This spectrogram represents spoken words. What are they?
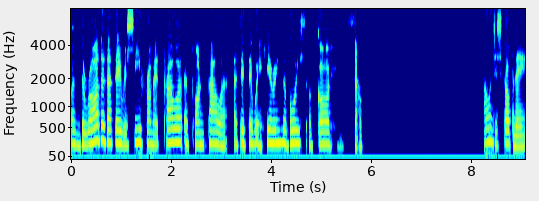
but the rather that they receive from it power upon power as if they were hearing the voice of God Himself. I want to stop there.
